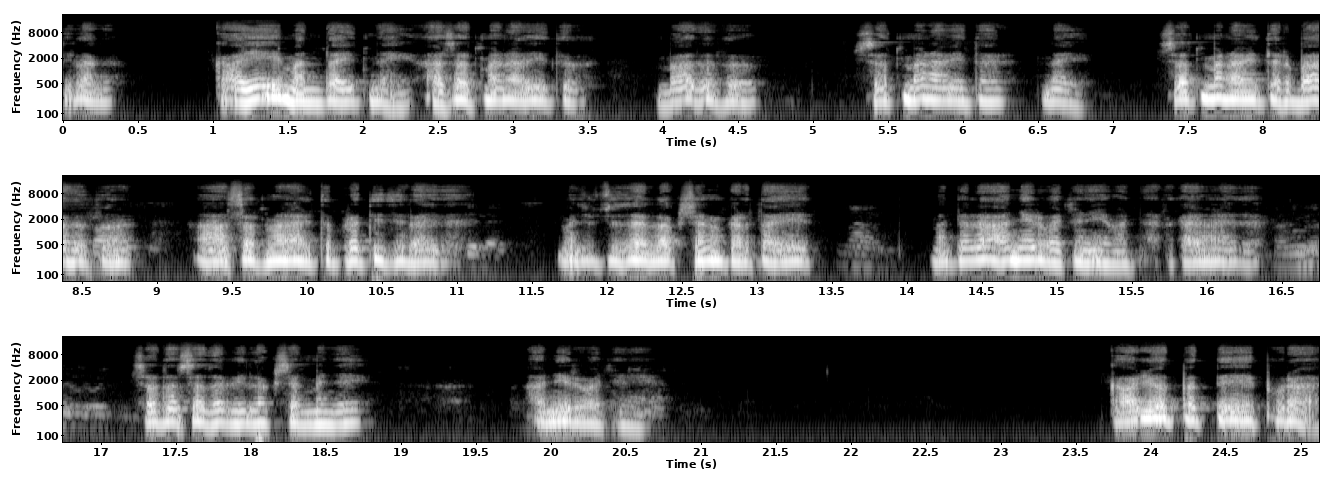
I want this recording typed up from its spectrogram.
तिला काहीही म्हणता येत नाही. असत म्हणावी तर बाद होतो. सत म्हणावी तर नाही. सत म्हणावी तर बाद होतो. असत म्हणावी तर प्रतितीला राहिलं म्हणजे तुझं लक्षण करता येत मग त्याला अनिर्वचनीय म्हणतात. काय म्हणायचं? सदा सदा विलक्षण म्हणजे अनिर्वचनीय. कार्योत्पत्ती पुरा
